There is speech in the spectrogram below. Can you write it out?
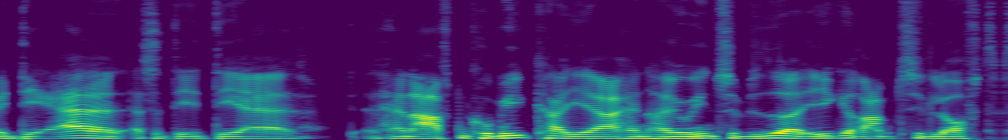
men det er, altså det, det er, han har haft en kometkarriere, han har jo indtil videre ikke ramt sit loft.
